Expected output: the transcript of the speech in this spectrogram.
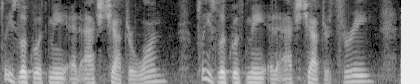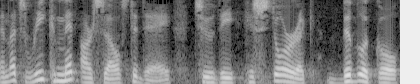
Please look with me at Acts chapter 1. Please look with me at Acts chapter 3. And let's recommit ourselves today to the historic biblical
